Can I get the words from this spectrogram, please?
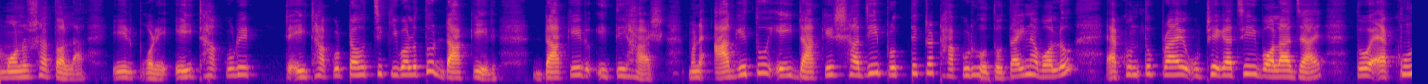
মনসাতলা। এরপরে এই ঠাকুরের এই ঠাকুরটা হচ্ছে কি বলতো? ডাকের ডাকের ইতিহাস। মানে আগে তো এই ডাকের সাজেই প্রত্যেকটা ঠাকুর হতো, তাই না বলো? এখন তো প্রায় উঠে গেছেই বলা যায়। তো এখন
